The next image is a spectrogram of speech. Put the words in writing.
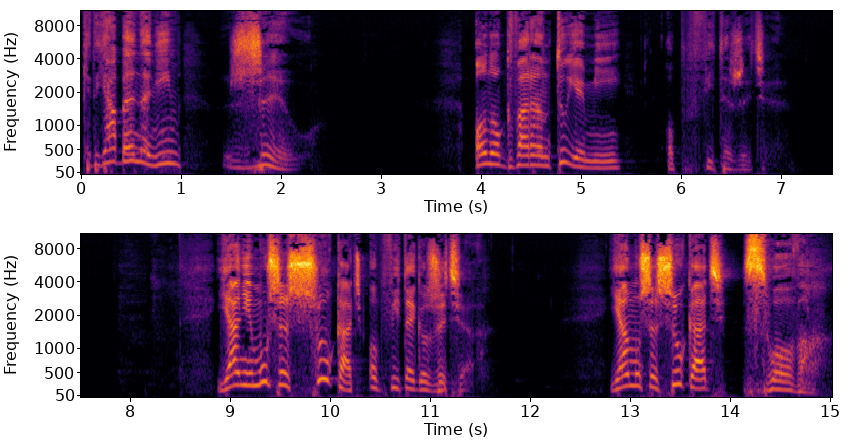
Kiedy ja będę nim żył, ono gwarantuje mi obfite życie. Ja nie muszę szukać obfitego życia. Ja muszę szukać słowa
